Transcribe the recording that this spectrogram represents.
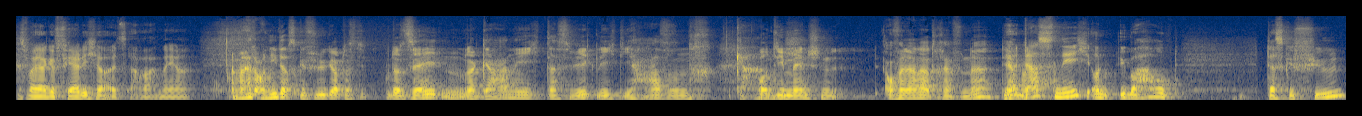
Das war ja gefährlicher als, aber naja. Man hat auch nie das Gefühl gehabt, dass die, oder selten oder gar nicht, dass wirklich die Hasen und die Menschen aufeinandertreffen, ne? Die Ja, das nicht und überhaupt das Gefühl,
